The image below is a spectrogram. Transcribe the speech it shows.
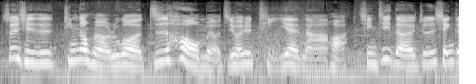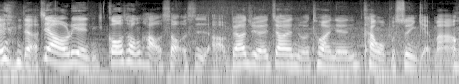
所以其实听众朋友，如果之后我们有机会去体验呐的话，请记得就是先跟你的教练沟通好手势啊，不要觉得教练怎么突然间看我不顺眼嘛。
